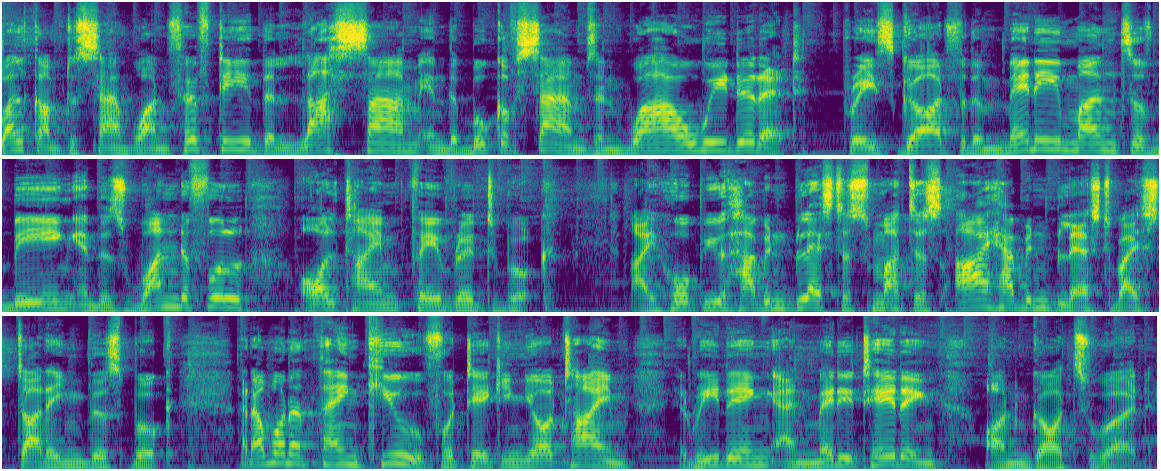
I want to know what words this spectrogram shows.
welcome to Psalm 150, the last psalm in the book of Psalms, and wow, we did it! Praise God for the many months of being in this wonderful, all time favorite book. I hope you have been blessed as much as I have been blessed by studying this book, and I want to thank you for taking your time reading and meditating on God's Word.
